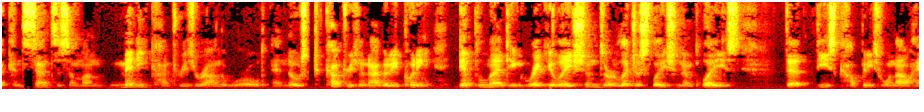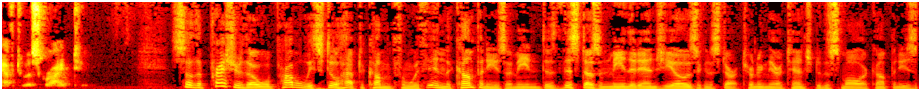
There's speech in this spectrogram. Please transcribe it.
a consensus among many countries around the world, and those countries are now going to be putting implementing regulations or legislation in place that these companies will now have to ascribe to. So the pressure, though, will probably still have to come from within the companies. I mean, does, this doesn't mean that NGOs are going to start turning their attention to the smaller companies.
